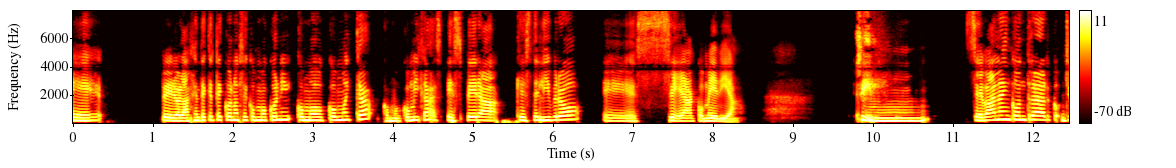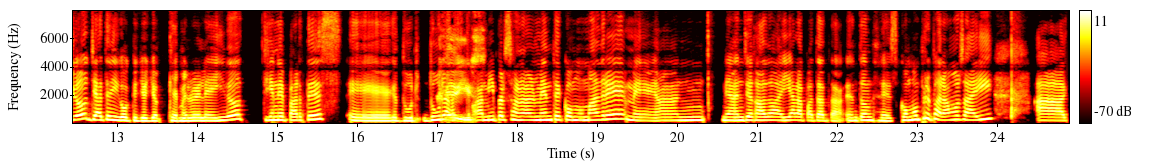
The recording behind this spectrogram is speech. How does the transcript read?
Eh, pero la gente que te conoce como, como cómica, como cómica, espera que este libro eh, sea comedia. Sí. Mm, se van a encontrar. Yo ya te digo que yo, yo que me lo he leído, tiene partes eh, duras. A mí personalmente como madre me han, me han llegado ahí a la patata. Entonces, ¿cómo preparamos ahí a,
